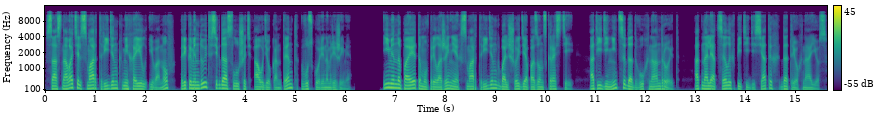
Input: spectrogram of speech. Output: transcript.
Сооснователь Smart Reading Михаил Иванов рекомендует всегда слушать аудиоконтент в ускоренном режиме. Именно поэтому в приложениях Smart Reading большой диапазон скоростей, от единицы до 2 на Android, от 0,5 до 3 на iOS.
